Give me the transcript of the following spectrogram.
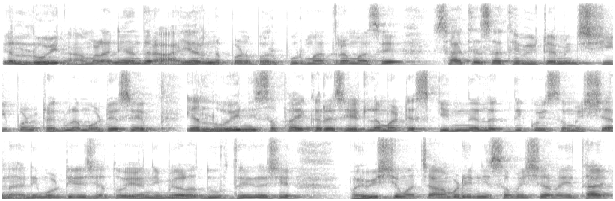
એ લોહી આમળાની અંદર આયર્ન પણ ભરપૂર માત્રામાં છે. સાથે સાથે વિટામિન સી પણ ઢગલા મોઢે છે. એ લોહીની સફાઈ કરે છે. એટલા માટે સ્કિનને લગતી કોઈ સમસ્યા નાની મોટી હશે તો એની મેળા દૂર થઈ જશે ભવિષ્યમાં ચામડીની સમસ્યા નહીં થાય.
